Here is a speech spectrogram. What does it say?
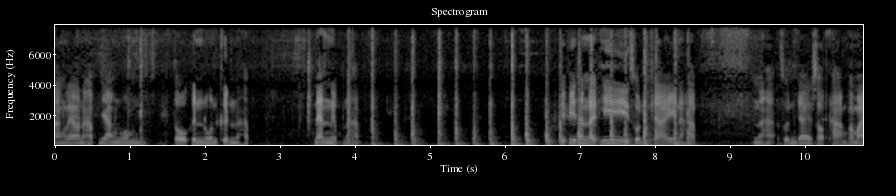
ติดตั้งแล้วนะครับ ยางนวมโตขึ้นนูนขึ้นนะครับ แน่นหนึบนะครับ พี่ๆท่านใดที่สนใจนะครับนะฮะสนใจสอบถามเข้ามา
